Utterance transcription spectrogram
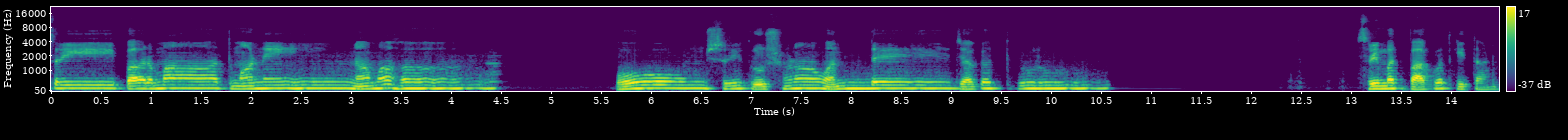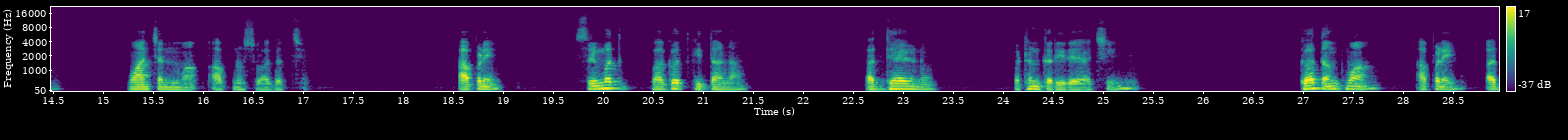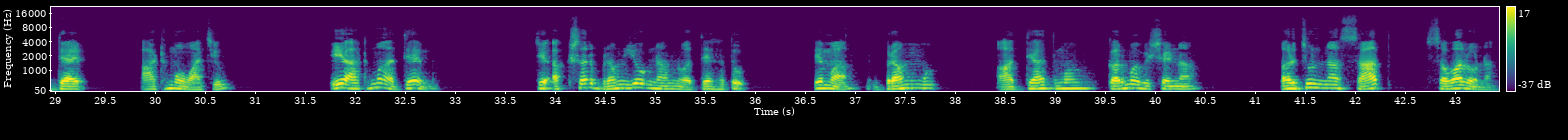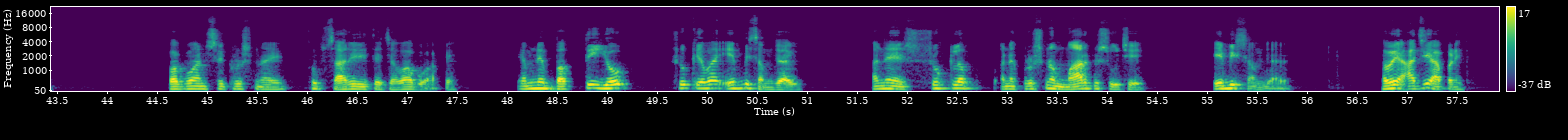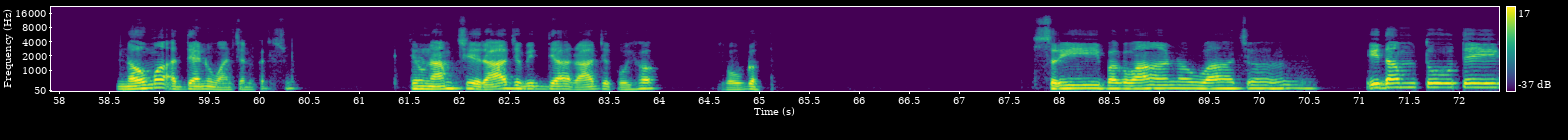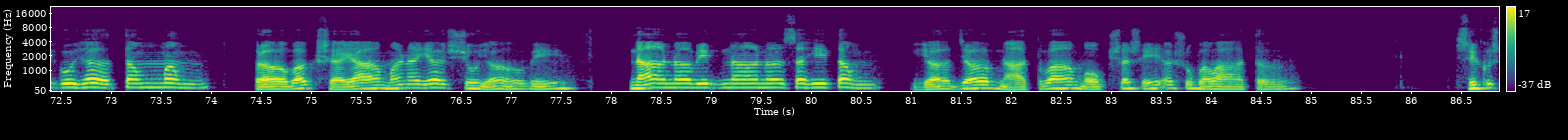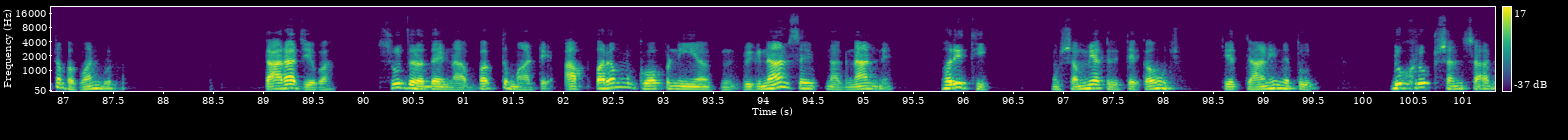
શ્રી પરમાત્મને નમઃ. ઓમ શ્રી કૃષ્ણ વંદે જગદગુરુ. શ્રીમદ ભાગવત ગીતાના વાંચનમાં આપનું સ્વાગત છે. આપણે શ્રીમદ ભાગવત ગીતાના અધ્યાયનું પઠન કરી રહ્યા છીએ. ગત અંકમાં આપણે અધ્યાય આઠમો વાંચ્યું. એ આઠમા અધ્યાયમાં જે અક્ષર બ્રહ્મયોગ નામનો અધ્યાય હતો, તેમાં બ્રહ્મ, આધ્યાત્મ, કર્મ વિષયના અર્જુનના સાત સવાલોના ભગવાન શ્રી કૃષ્ણએ ખૂબ સારી રીતે જવાબો આપ્યા. એમને ભક્તિ યોગ શું કહેવાય એ બી સમજાવ્યું અને શુક્લ અને કૃષ્ણ માર્ગ શું છે એ બી સમજાવ્યું હવે આજે આપણે નવમા અધ્યાયનું વાંચન કરીશું. જેનું નામ છે રાજ વિદ્યા રાજ ગુહ્ય યોગ. શ્રી ભગવાન વાચ. ઇદમ તુ તે ગુહ તમમ પ્રવક્ષયામણય શુયવે જ્ઞાન વિજ્ઞાન સહિતમ યજ જ્ઞાત્વા મોક્ષશે અશુભવાત. શ્રી કૃષ્ણ ભગવાન બોલ્યા. તારા જેવા શુદ્ધ હૃદયના ભક્ત માટે આ પરમ ગોપનીય વિજ્ઞાન સહિતના જ્ઞાનને ફરીથી હું સમ્યક રીતે કહું છું જે જાણીને તું દુઃખરૂપ સંસાર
